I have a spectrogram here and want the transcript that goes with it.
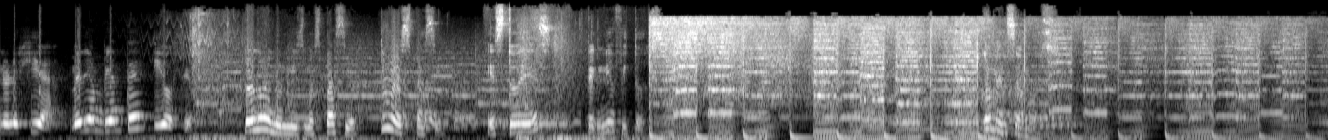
tecnología, medio ambiente y ocio. Todo en un mismo espacio, tu espacio. Esto es Tecnófitos. Comenzamos.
